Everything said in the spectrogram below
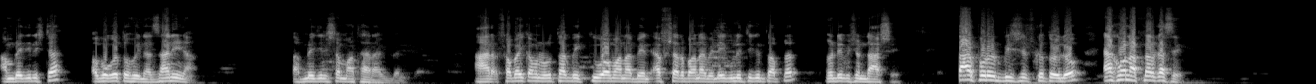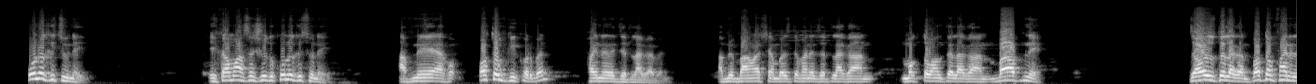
আমরা এই জিনিসটা অবগত হই না, জানি না। আপনি এই জিনিসটা মাথায় রাখবেন। আর সবাইকে আমার অনুরোধ থাকবে কিউয়া বানাবেন অ্যাপসার বানাবেন, এইগুলিতে কিন্তু আপনার নোটিফিকেশনটা আসে। তারপরে বিশেষ কথা হইল, এখন আপনার কাছে কোনো কিছু নেই। একামা আছে, শুধু কোনো কিছু নেই। আপনি এখন প্রথম কি করবেন? ফাইনাল লাগাবেন। আপনি বাংলাদেশ এম্বাসিতে ফাইনাল এজেন্ট লাগান মক্তবান্তে লাগান, বা আপনি জাহাজতে লাগান, প্রথম ফাইনাল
